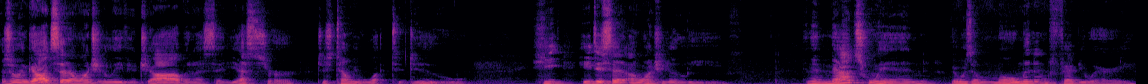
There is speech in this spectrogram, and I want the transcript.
And so when God said, I want you to leave your job, and I said, Yes, sir, just tell me what to do, he, he just said, I want you to leave. And then that's when there was a moment in February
